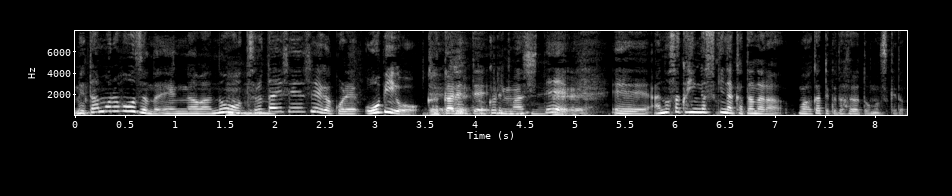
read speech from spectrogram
メタモルフォーゼの縁側の鶴谷先生がこれ、帯を書かれていまして、ええーあの作品が好きな方なら分かってくださると思うんですけど、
